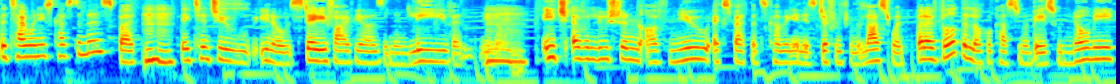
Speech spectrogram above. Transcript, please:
the Taiwanese customers, but Mm-hmm. they tend to, you know, stay five years and then leave. And, you know, Mm. each evolution of new expat that's coming in is different from the last one. But I've built the local customer base who know me,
